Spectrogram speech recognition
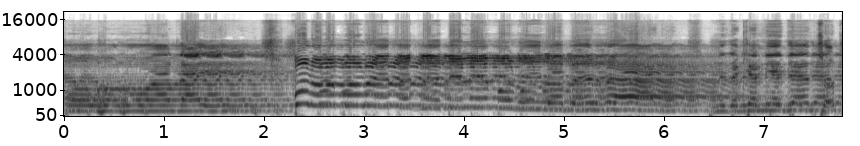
প্রভু নিজেকে নিজে ছোট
